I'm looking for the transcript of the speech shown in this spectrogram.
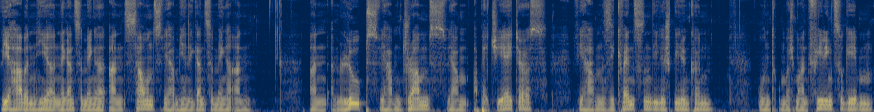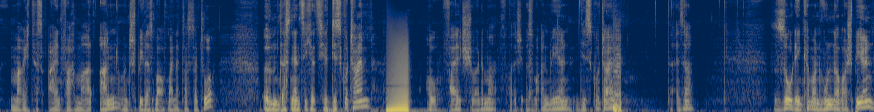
Wir haben hier eine ganze Menge an Sounds, wir haben hier eine ganze Menge an, an um, Loops, wir haben Drums, wir haben Arpeggiators, wir haben Sequenzen, die wir spielen können. Und um euch mal ein Feeling zu geben, mache ich das einfach mal an und spiele das mal auf meiner Tastatur. Ähm, das nennt sich jetzt hier Disco Time. Oh, falsch, warte mal, falsch, müssen wir anwählen. Disco Time. Da ist er. So, den kann man wunderbar spielen.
